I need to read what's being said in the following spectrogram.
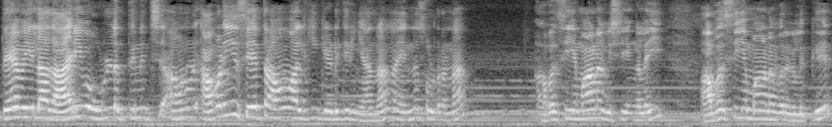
தேவையில்லாத அறிவை உள்ள திணிச்சு அவனு அவனையும் சேர்த்து அவன் வாழ்க்கையும் கெடுக்கிறீங்க. அதனால நான் என்ன சொல்றேன்னா அவசியமான விஷயங்களை அவசியமானவர்களுக்கு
